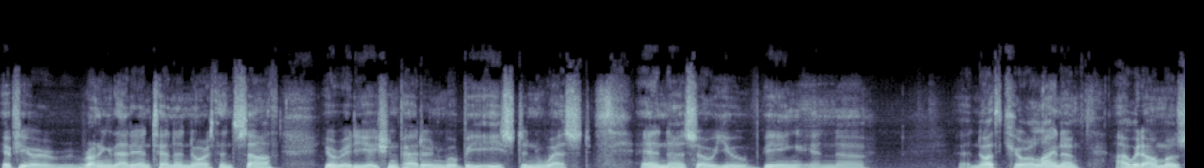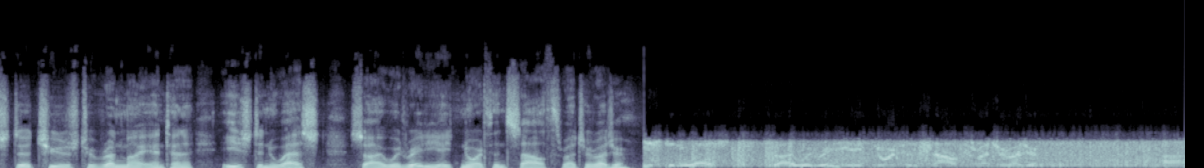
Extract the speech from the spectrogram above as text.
if you're running that antenna north and south, your radiation pattern will be east and west. And uh, so you being in uh, uh, North Carolina, I would almost uh, choose to run my antenna east and west, so I would radiate north and south. Roger, Roger. East and west. So I would radiate north and south. Roger, Roger. Uh,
